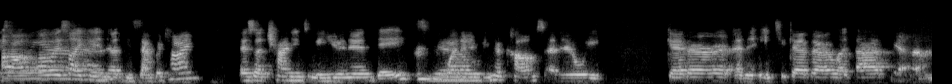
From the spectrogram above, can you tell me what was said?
It's Oh, al- always like in the December time. There's a Chinese reunion day Mhm. when the winter comes, and then we gather and then eat together like that. Yeah.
